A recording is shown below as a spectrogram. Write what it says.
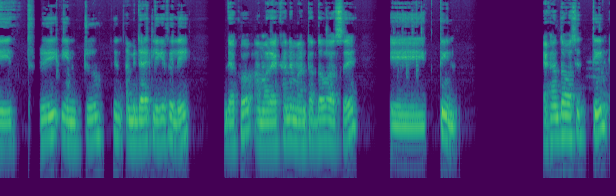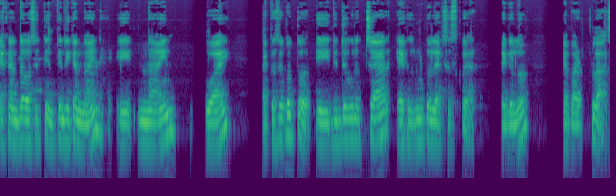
এই থ্রি ইন্টু আমি ডাইরেক্ট লিখে ফেলি। দেখো, আমার এখানে মানটা দেওয়া আছে এই তিন। এখানে দেওয়া আছে তিন, এখানে দেওয়া আছে তিন তিন দিকে নাইন এই নাইন ওয়াই থাকতেছে কত? এই দুই দুগুণ চার এক্স গুণ করলে এক্স স্কোয়ার হয়ে গেল। এবার প্লাস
